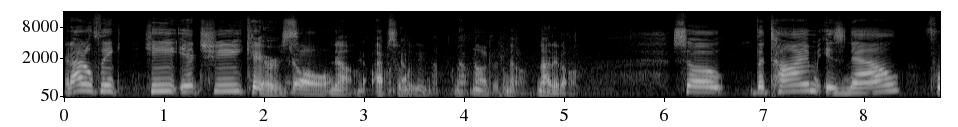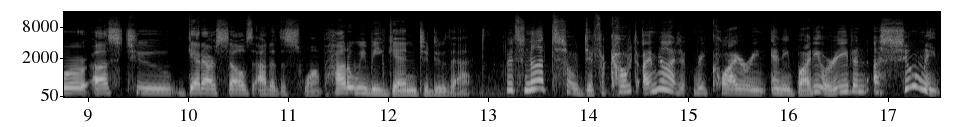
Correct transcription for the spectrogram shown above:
And I don't think he, it, she cares. No, No, no, absolutely not. No, Not at all. No, not at all. So the time is now for us to get ourselves out of the swamp. How do we begin to do that? It's not so difficult. I'm not requiring anybody or even assuming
